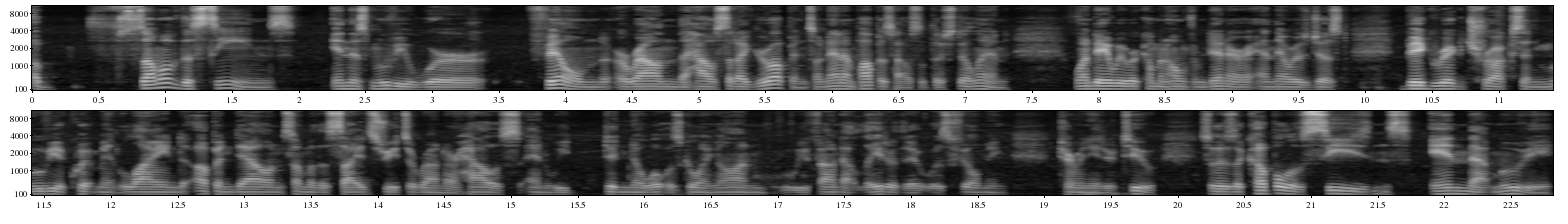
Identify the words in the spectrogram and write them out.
a, some of the scenes in this movie were filmed around the house that I grew up in. So Nana and Papa's house that they're still in. One day we were coming home from dinner and there was just big rig trucks and movie equipment lined up and down some of the side streets around our house and we didn't know what was going on. We found out later that it was filming Terminator 2. So there's a couple of scenes in that movie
